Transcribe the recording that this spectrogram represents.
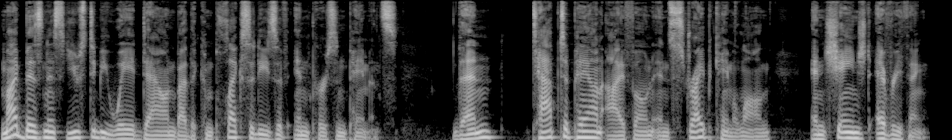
My business used to be weighed down by the complexities of in person payments. Then, Tap to Pay on iPhone and Stripe came along and changed everything.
